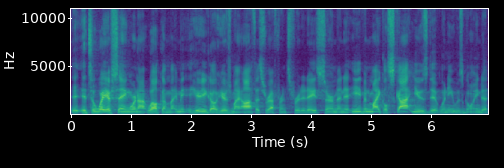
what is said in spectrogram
It's a way of saying we're not welcome. I mean, here you go. Here's my office reference for today's sermon. Even Michael Scott used it when he was going to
